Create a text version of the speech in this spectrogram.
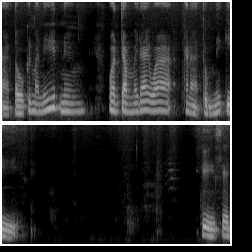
นาดโตขึ้นมานิดนึงวันจำไม่ได้ว่าขนาดถุงนี้กี่ กี่เซน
